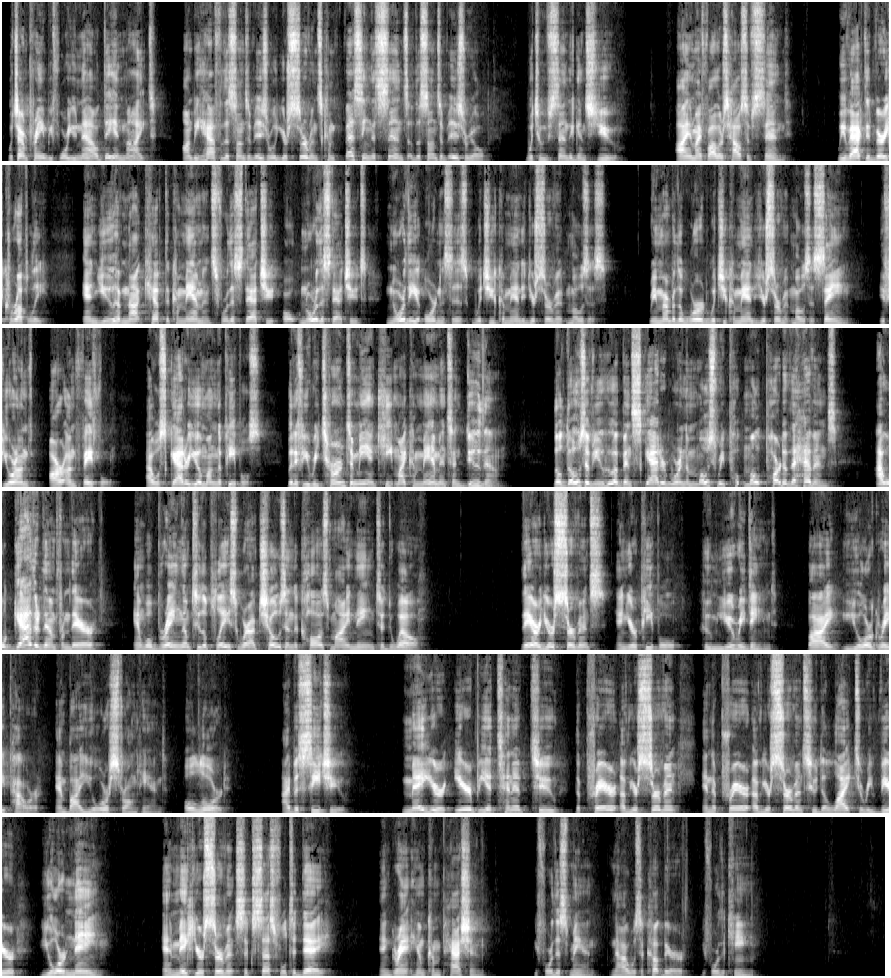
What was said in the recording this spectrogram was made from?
which I'm praying before you now, day and night on behalf of the sons of Israel, your servants, confessing the sins of the sons of Israel, which we've sinned against you. I and my father's house have sinned. We have acted very corruptly, and you have not kept the commandments for the statute, nor the statutes, nor the ordinances which you commanded your servant Moses. Remember the word which you commanded your servant Moses, saying, If you are, un- are unfaithful, I will scatter you among the peoples but if you return to me and keep my commandments and do them, Though those of you who have been scattered were in the most remote part of the heavens, I will gather them from there and will bring them to the place where I've chosen to cause my name to dwell. They are your servants and your people, whom you redeemed by your great power and by your strong hand. O Lord, I beseech you, may your ear be attentive to the prayer of your servant and the prayer of your servants who delight to revere your name, and make your servant successful today, and grant him compassion before this man. Now I was a cupbearer before the king.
